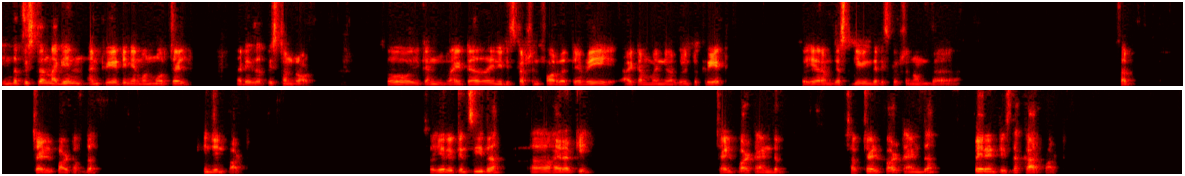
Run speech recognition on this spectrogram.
In the piston, again, I'm creating an one more child, that is a piston rod. So you can write uh, any description for that every item when you are going to create. So here I'm just giving the description on the sub child part of the engine part. So here you can see the uh, hierarchy, child part and the sub child part and the parent is the car part.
